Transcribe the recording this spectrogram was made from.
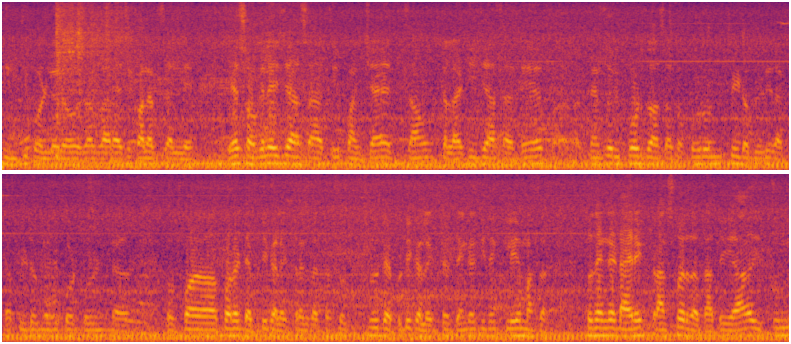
भिंती पडलेल्यो जावं घराचे कॉलॅप्स जाल्ले हे सगळे जे आसा ती पंचायत जावं तलाटी जे आसा ते अ, तेंचो रिपोर्ट जो आसा तो करून पी डब्ल्यू डी धाडटा पी डब्ल्यू रिपोर्ट करून परत डेप्युटी कलेक्टराक धाडटा सो थ्रू डेप्युटी कलेक्टर तांकां कितें क्लेम आसा तो तांकां डायरेक्ट ट्रान्सफर जाता. आतां ह्या हितून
